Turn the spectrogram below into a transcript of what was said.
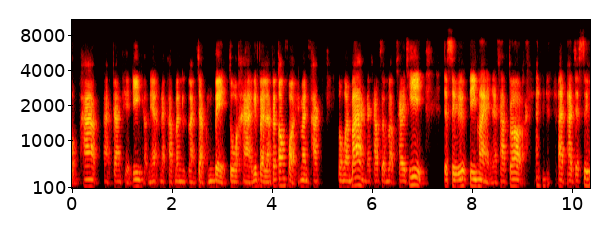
ของภาพการเทรดดิ้งแถวนี้นะครับมันหลังจากมันเบรกตัวหาขึ้นไปแล้วก็ต้องปล่อยให้มันพักลงมาบ้างนะครับสำหรับใครที่ จะซื้อปีใหม่นะครับ ก็อาจอาจจะซื้อ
